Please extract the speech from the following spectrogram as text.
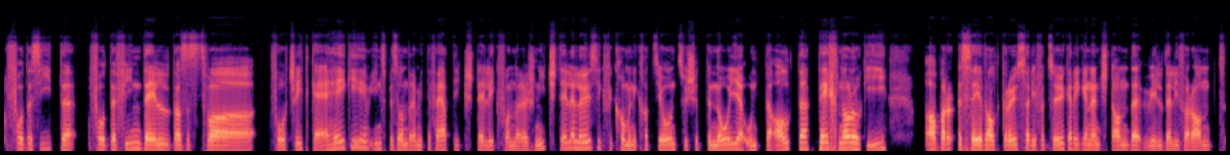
von der Seite von der Findel, dass es zwar Fortschritt gegeben hätte, insbesondere mit der Fertigstellung von einer Schnittstellenlösung für Kommunikation zwischen der neuen und der alten Technologie aber es sind halt größere Verzögerungen entstanden, weil der Lieferant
